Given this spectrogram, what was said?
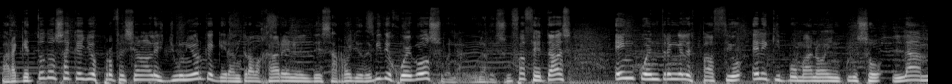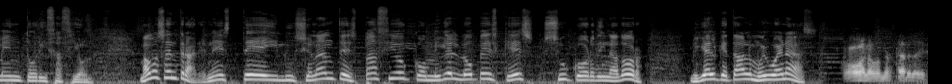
para que todos aquellos profesionales junior que quieran trabajar en el desarrollo de videojuegos o en alguna de sus facetas encuentren el espacio, el equipo humano e incluso la mentorización. Vamos a entrar en este ilusionante espacio con Miguel López, que es su coordinador. Miguel, ¿qué tal? Muy buenas. Hola, buenas tardes.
